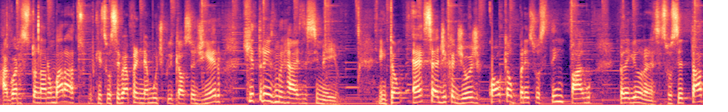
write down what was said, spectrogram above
agora se tornaram baratos, porque se você vai aprender a multiplicar o seu dinheiro, que é 3 mil reais nesse meio? Então, essa é a dica de hoje. Qual que é o preço que você tem pago pela ignorância? Se você está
